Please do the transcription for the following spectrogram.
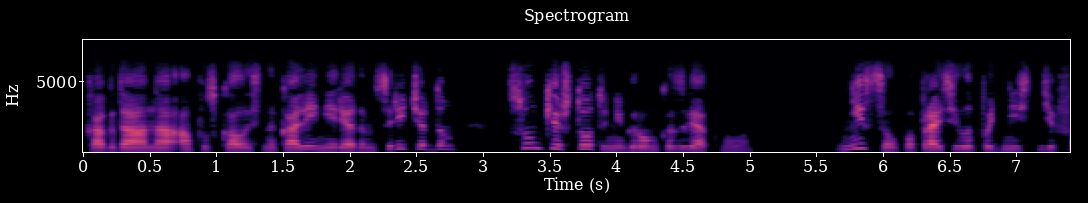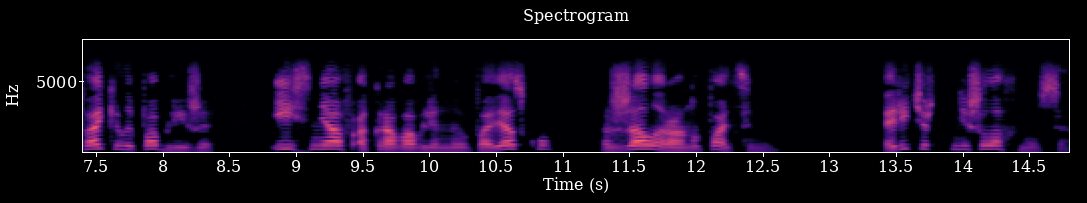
Когда она опускалась на колени рядом с Ричардом, в сумке что-то негромко звякнуло. Ниссел попросила поднести факелы поближе и, сняв окровавленную повязку, сжала рану пальцами. Ричард не шелохнулся.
